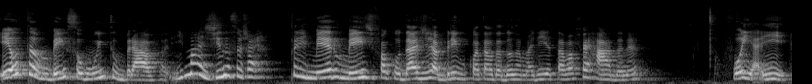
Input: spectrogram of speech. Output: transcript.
Eu também sou muito brava. Imagina se eu já primeiro mês de faculdade já brigo com a tal da Dona Maria, tava ferrada, né? Foi aí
